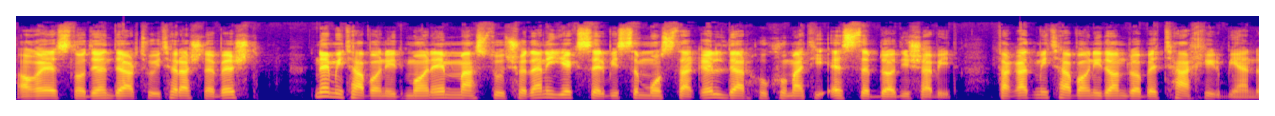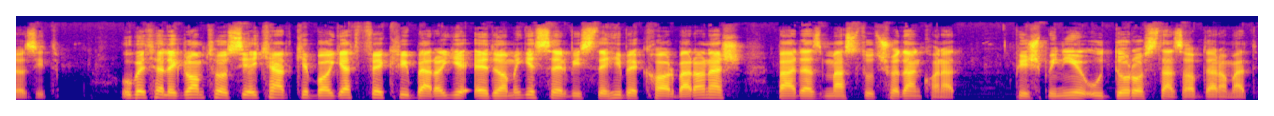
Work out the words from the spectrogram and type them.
آقای اسنودن در توییترش نوشت نمی توانید مانع مسدود شدن یک سرویس مستقل در حکومتی استبدادی شوید. فقط می توانید آن را به تأخیر بیاندازید. او به تلگرام توصیه کرد که باید فکری برای ادامه سرویس دهی به کاربرانش بعد از مسدود شدن کند. پیشبینی او درست از آب درآمد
